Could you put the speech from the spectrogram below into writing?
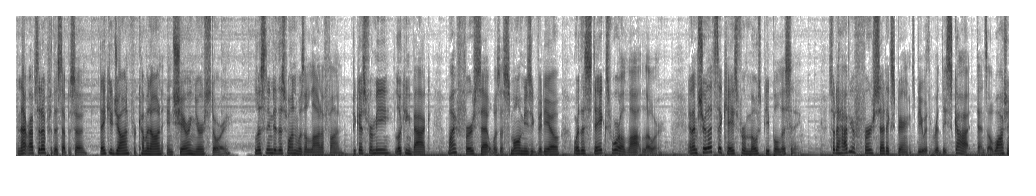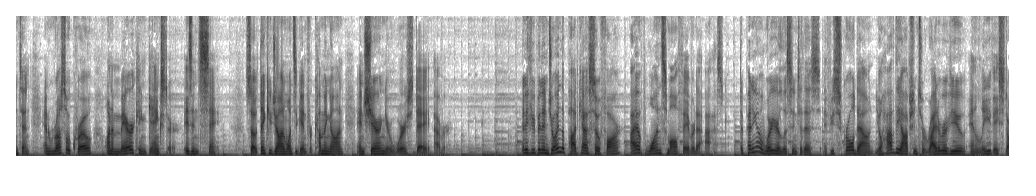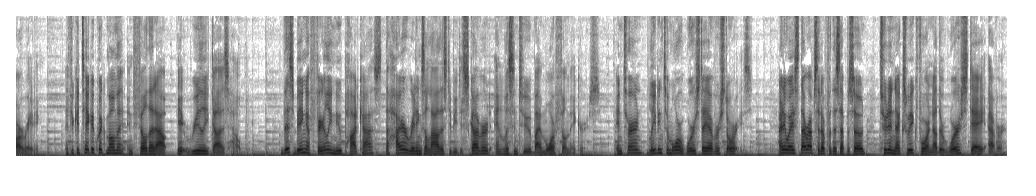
And that wraps it up for this episode. Thank you, John, for coming on and sharing your story. Listening to this one was a lot of fun because for me, looking back, my first set was a small music video where the stakes were a lot lower. And I'm sure that's the case for most people listening. So to have your first set experience be with Ridley Scott, Denzel Washington, and Russell Crowe on American Gangster is insane. So thank you, John, once again for coming on and sharing your worst day ever. And if you've been enjoying the podcast so far, I have one small favor to ask. Depending on where you're listening to this, if you scroll down, you'll have the option to write a review and leave a star rating. If you could take a quick moment and fill that out, it really does help. This being a fairly new podcast, the higher ratings allow this to be discovered and listened to by more filmmakers, in turn, leading to more worst day ever stories. Anyways, that wraps it up for this episode. Tune in next week for another worst day ever.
